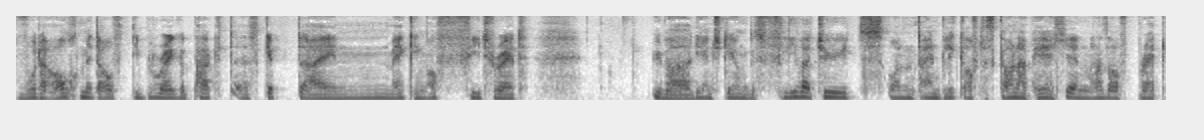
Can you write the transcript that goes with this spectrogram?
wurde auch mit auf die Blu-ray gepackt. Es gibt ein Making-of-Featurette über die Entstehung des Flievertüts und ein Blick auf das Gaunerpärchen, also auf Brad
